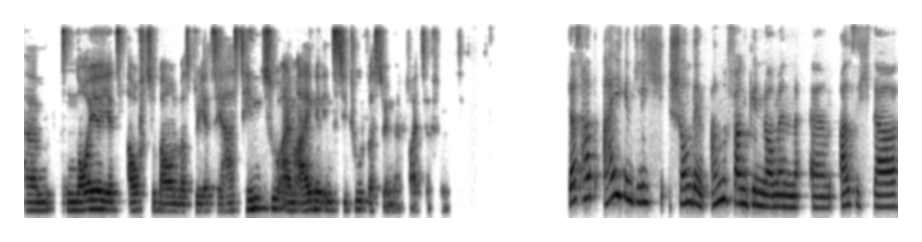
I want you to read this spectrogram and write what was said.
ähm, das Neue jetzt aufzubauen, was du jetzt hier hast, hin zu einem eigenen Institut, was du in der Schweiz erfüllst? Das hat eigentlich schon den Anfang genommen, ähm, als ich da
